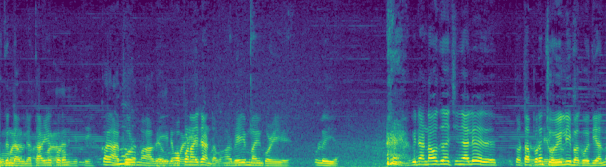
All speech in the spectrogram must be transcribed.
ഇതുണ്ടാവില്ല. താഴെക്കുടം എപ്പോഴും അതെ ഓപ്പൺ ആയിട്ടുണ്ടാവും. വെയും മയും കുഴയുക ഉള്ളു ചെയ്യുക. പിന്നെ രണ്ടാമത് വെച്ച് കഴിഞ്ഞാൽ തൊട്ടപ്പുറം ചൊയ്ലി ഭഗവതിയാണ്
